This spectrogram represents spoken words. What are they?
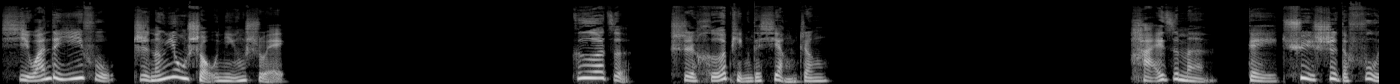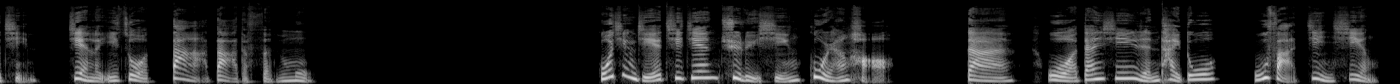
洗完的衣服只能用手拧水。鸽子是和平的象征。孩子们给去世的父亲建了一座大大的坟墓。国庆节期间去旅行固然好，但我担心人太多。无法尽兴，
